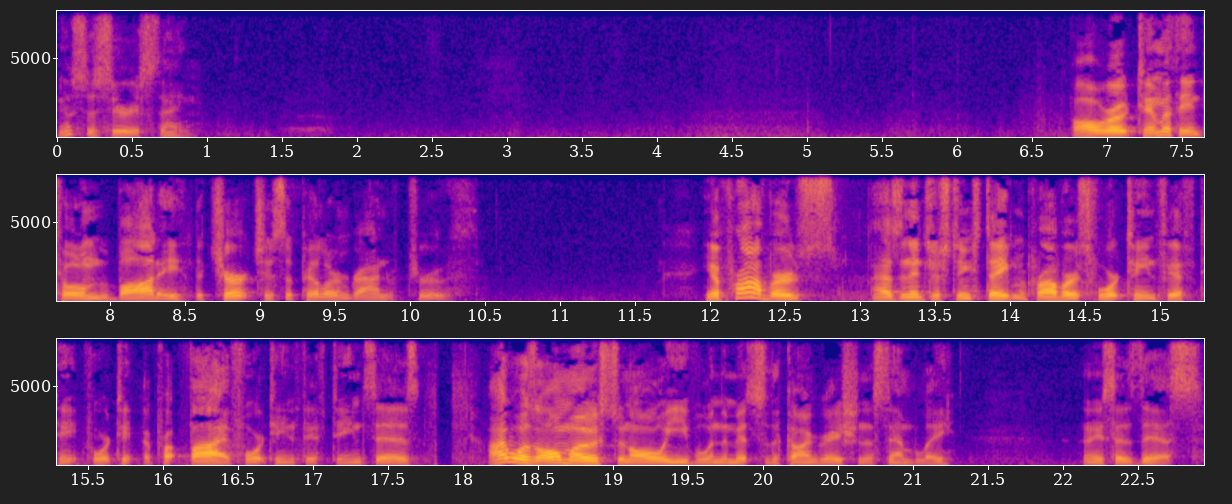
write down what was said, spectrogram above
This is a serious thing. Paul wrote Timothy and told him the body, the church, is the pillar and ground of truth. You know, Proverbs has an interesting statement. Proverbs 14, 15, 14, uh, 5, 14, 15 says, I was almost in all evil in the midst of the congregation assembly. And he says this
